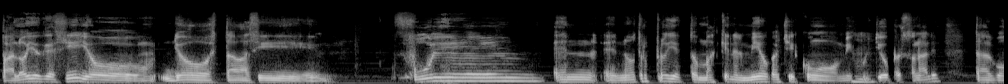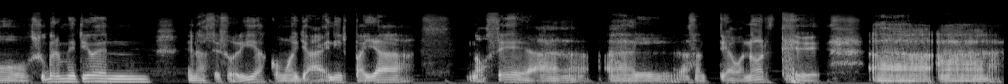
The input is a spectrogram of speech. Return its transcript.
Para lo hoyo que sí, yo, yo estaba así full en, en otros proyectos, más que en el mío, ¿cachai? Como mis Mm. cultivos personales. Estaba como súper metido en, en asesorías, como ya en ir para allá, no sé, a, al- a Santiago Norte, a, a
